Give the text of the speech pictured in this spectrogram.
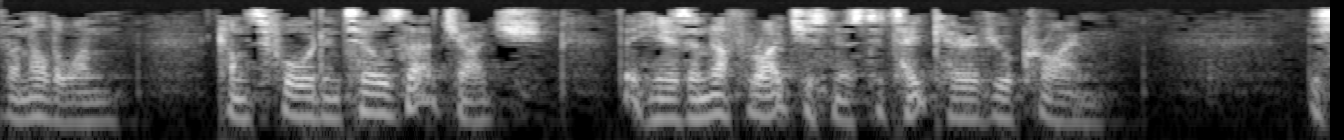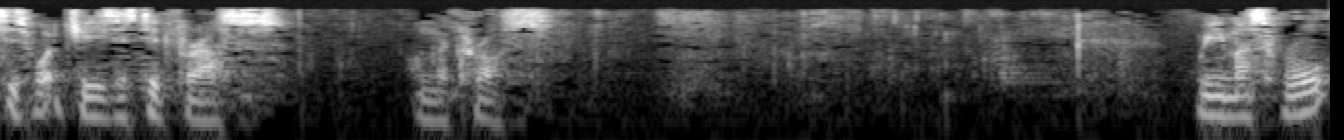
of another one comes forward and tells that judge that he has enough righteousness to take care of your crime. This is what Jesus did for us on the cross. We must walk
